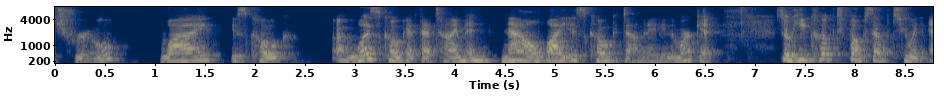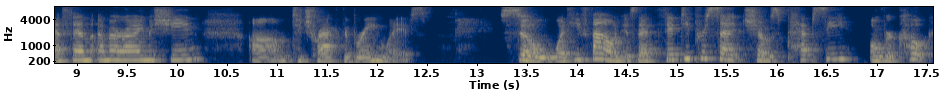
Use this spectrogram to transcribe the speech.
true, why is Coke, uh, was Coke at that time, and now why is Coke dominating the market? So he cooked folks up to an fMRI machine um, to track the brain waves. So what he found is that 50% chose Pepsi over Coke,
